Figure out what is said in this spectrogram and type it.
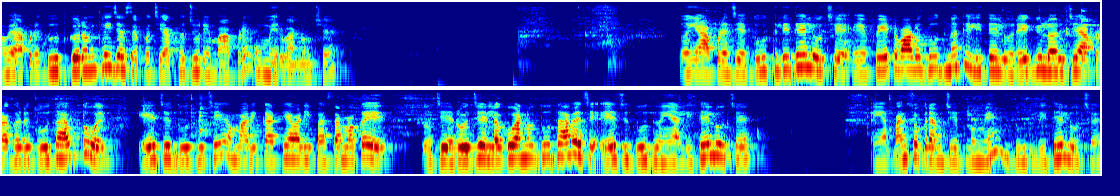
હવે આપણે દૂધ ગરમ થઈ જશે, પછી આ ખજૂર એમાં આપણે ઉમેરવાનું છે. તો અહીંયા આપણે જે દૂધ લીધેલું છે, એ ફેટવાળું દૂધ નથી લીધેલું. રેગ્યુલર જે આપણા ઘરે દૂધ આવતું હોય, એ જ દૂધ છે. અમારી કાઠિયાવાડી ભાષામાં કહીએ તો જે રોજે લગવાનું દૂધ આવે છે, એ જ દૂધ અહીંયા લીધેલું છે. અહીંયા પાંચસો ગ્રામ જેટલું મેં દૂધ લીધેલું છે.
